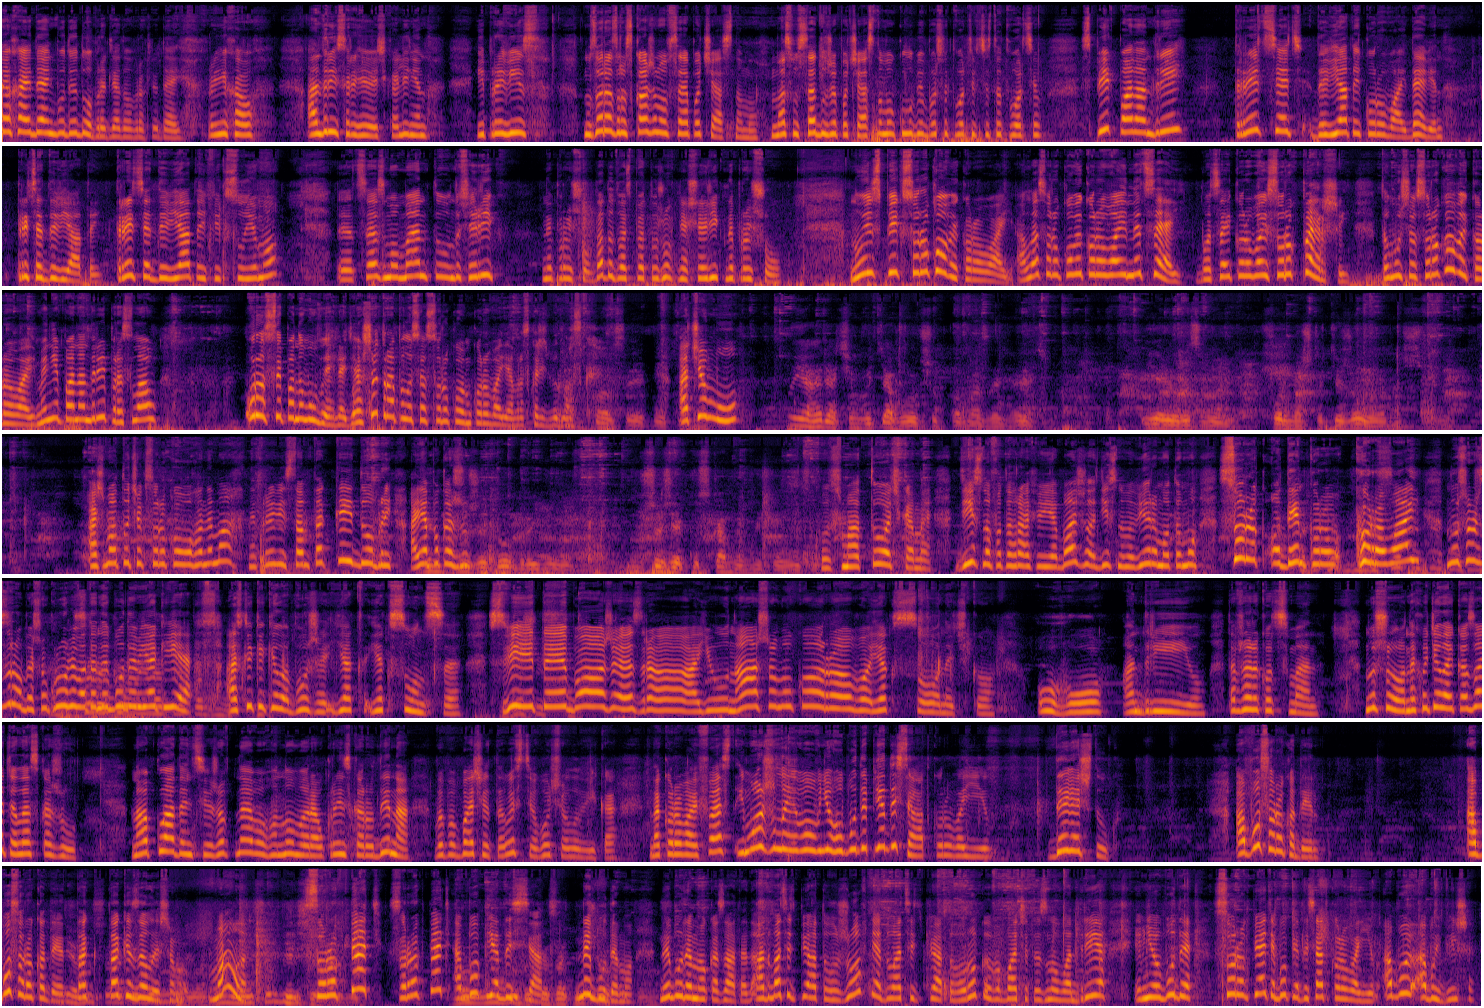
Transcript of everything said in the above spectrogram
нехай день буде добрий для добрих людей. Приїхав Андрій Сергійович Калінін і привіз. Ну зараз розкажемо все по-чесному. У нас усе дуже по-чесному в клубі борщотворців, чистотворців. Спік пан Андрій, 39-й коровай. Де він? 39-й. 39-й фіксуємо. Е, Це з моменту, ну ще рік не пройшов. Да? До 25 жовтня ще рік не пройшов. Ну і спік 40-й коровай, але 40-й коровай не цей, бо цей коровай 41-й. Тому що 40-й коровай мені пан Андрій прислав у розсипаному вигляді. А що трапилося з 40-м короваєм? Розкажіть, будь ласка. Розпався як от. А чому? Ну я гарячим витягував, щоб помазати гарячим. Я його розвалив. Форма що тяжела, вона ж. ну, А шматочок 40-го нема? Не привіз. Там такий добрий. А я він покажу Дуже добрий, ну що ж я кусками не повезу. шматочками. Дійсно, фотографію я бачила, дійсно ми віримо. Тому 41 коро... коровай. Ну що ж зробиш? Округлювати не будемо, як є. А скільки кіло? Боже, як, як сонце. Світи Боже з раю, нашому корова, як сонечко. Ого, Андрію, та вже рекордсмен. Ну що, не хотіла й казати, але скажу. На обкладинці жовтневого номера Українська родина ви побачите ось цього чоловіка на Коровай Фест. І, можливо, в нього буде 50 короваїв. 9 штук. Або 41. Або 41. Ні, так, ну, так і залишимо. Мало? Мало? Ну, більше. 45, 45 або Ну, не 50. казати Не будемо. Не будемо казати. А 25 жовтня 25 року ви побачите знову Андрія, і в нього буде 45 або 50 короваїв, або, або й більше.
